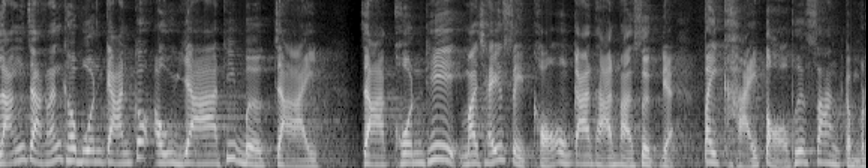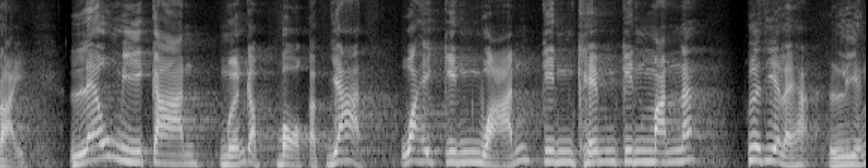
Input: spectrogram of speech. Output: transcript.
หลังจากนั้นขบวนการก็เอายาที่เบิกจ่าย จากคนที่มาใช้สิทธิ์ขององค์การทหารผ่านศึกเนี่ยไปขายต่อเพื่อสร้างกำไร แล้วมีการเหมือนกับบอกกับญาติ ว่าให้กินหวาน กินเค็มกินมันนะ เพื่อที่อะไรฮะเลี้ยง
